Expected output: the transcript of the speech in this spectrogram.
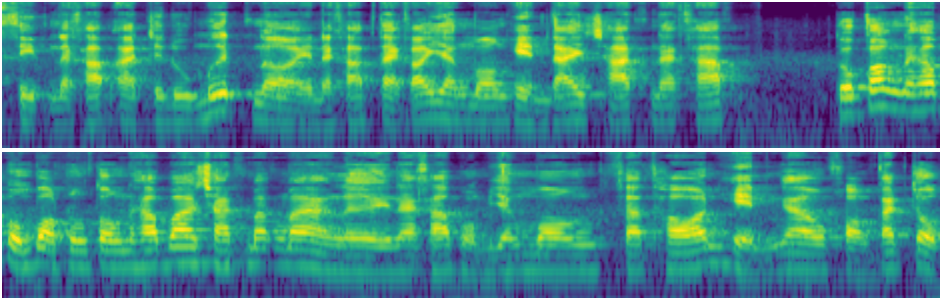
80 นะครับ อาจจะดูมืดหน่อยนะครับ แต่ก็ยังมองเห็นได้ชัดนะครับตัวกล้องนะครับผมบอกตรงๆนะครับว่าชัดมากๆเลยนะครับผมยังมองสะท้อนเห็นเงาของกระจก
